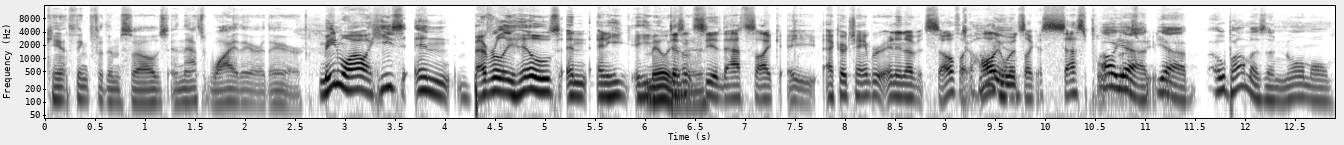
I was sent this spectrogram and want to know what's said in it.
can't think for themselves, and that's why they are there. Meanwhile, he's in Beverly Hills, and and he he doesn't see it. That's like a echo chamber in and of itself. Like Hollywood's oh, like a cesspool. Oh yeah, yeah. Obama's a normal,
